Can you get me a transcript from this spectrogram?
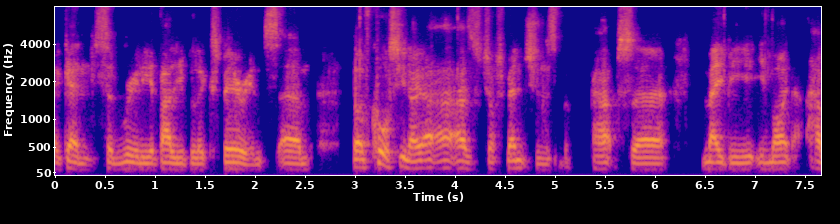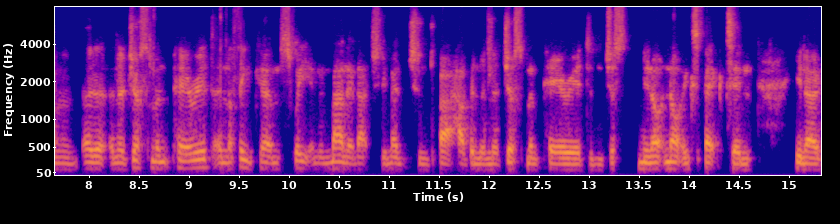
again, some really valuable experience. But of course, you know, as Josh mentions, perhaps uh, maybe you might have a, a, an adjustment period. And I think um, Sweeting and Manning actually mentioned about having an adjustment period and just you know not expecting, you know,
